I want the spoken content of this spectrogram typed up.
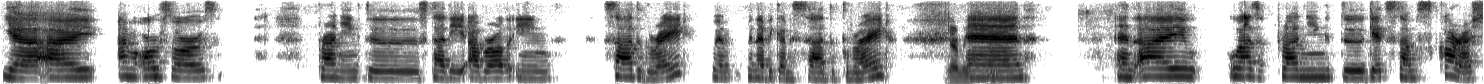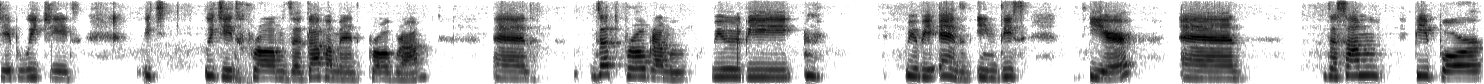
Yeah, I I'm also planning to study abroad in third grade when when I become third grade, Yeah, me too. and and I was planning to get some scholarship, which is which which is from the government program, and that program will be will be ended in this year, and the some people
